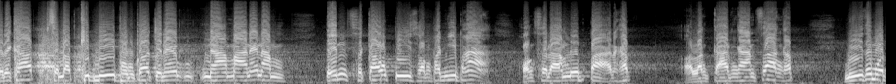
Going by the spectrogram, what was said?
วัสดีครับสำหรับคลิปนี้ผมก็จะแนะนำมาแนะนำเต็นท์สเกลปี 2025 ของสนามเดินป่านะครับอลังการงานสร้างครับ มีทั้งหมด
